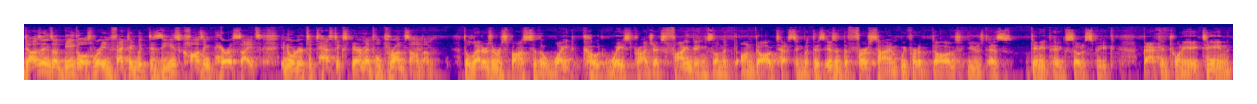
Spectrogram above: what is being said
dozens of beagles were infected with disease causing parasites in order to test experimental drugs on them. The letter is in response to the White Coat Waste Project's findings on the on dog testing, but this isn't the first time we've heard of dogs used as guinea pigs, so to speak. Back in 2018,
